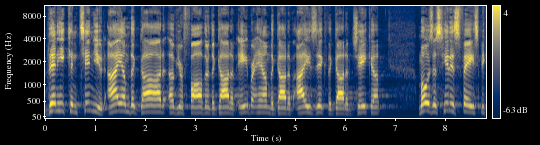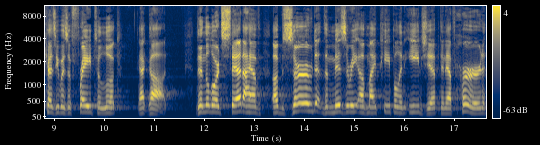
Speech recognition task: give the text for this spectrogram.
Then he continued, I am the God of your father, the God of Abraham, the God of Isaac, the God of Jacob. Moses hid his face because he was afraid to look at God. Then the Lord said, I have observed the misery of my people in Egypt and have heard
